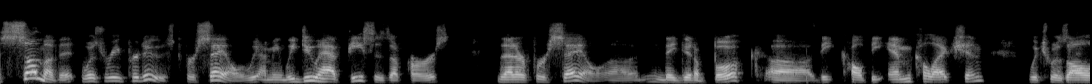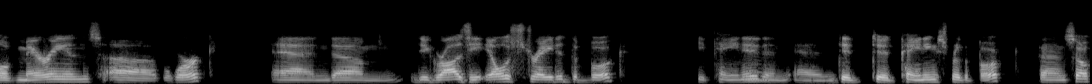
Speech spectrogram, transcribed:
some of it was reproduced for sale. We, I mean, we do have pieces of hers that are for sale. Uh, they did a book uh, the, called the M Collection, which was all of Marion's uh, work. And um, DeGrazia illustrated the book. He painted mm. and, and did did paintings for the book. And so,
